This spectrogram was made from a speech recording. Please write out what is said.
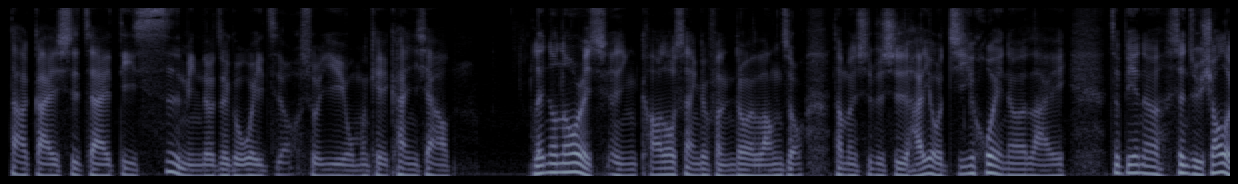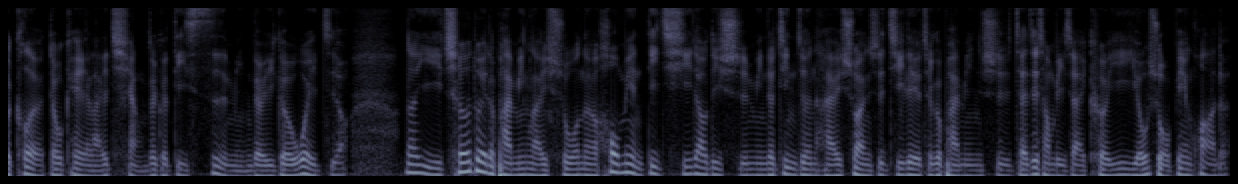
大概是在第四名的这个位置哦，所以我们可以看一下哦。Lando Norris、Carlos Sainz 跟 Fernando Alonso，他们是不是还有机会呢？来这边呢，甚至于 Charles Leclerc 都可以来抢这个第四名的一个位置哦。那以车队的排名来说呢，后面第七到第十名的竞争还算是激烈，这个排名是在这场比赛可以有所变化的。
